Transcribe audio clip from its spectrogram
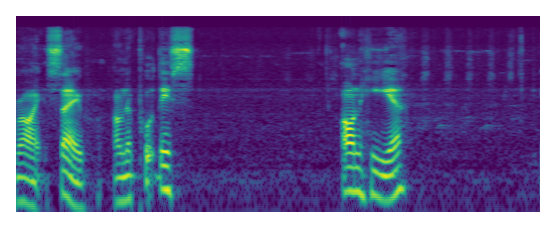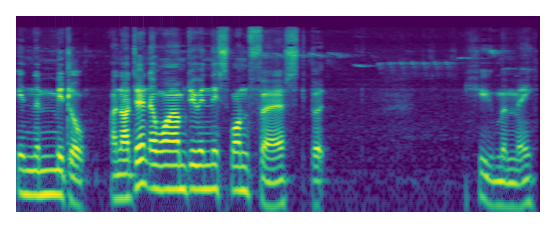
Right, so I'm going to put this on here in the middle. And I don't know why I'm doing this one first, but humour me.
